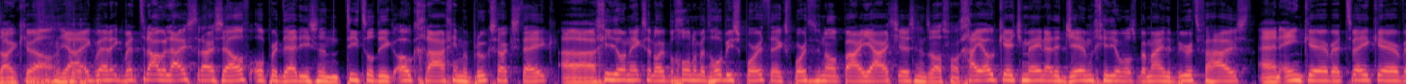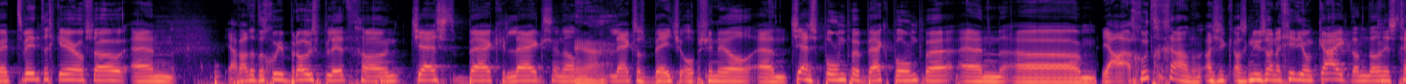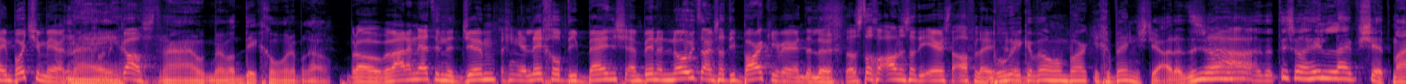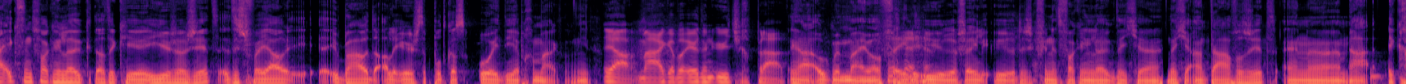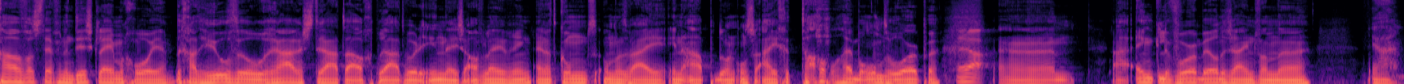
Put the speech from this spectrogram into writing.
Dankjewel. Ja, ik ben, ik ben trouwe luisteraar zelf. Opper Daddy is een titel die ik ook graag in mijn broekzak steek. Uh, Gideon en ik zijn ooit begonnen met hobbysporten. Ik sportte toen al een paar jaartjes. En het was van, ga je ook een keertje mee naar de gym? Gideon was bij mij in de buurt verhuisd. En één keer werd twee keer, werd twintig keer of zo. En ja, we hadden een goede bro split. Gewoon chest, back, legs. En dan legs was een beetje optioneel. En chest pompen, back pompen. En um, ja, goed gegaan. Als ik, als ik nu zo naar Gideon kijk, dan, dan is het geen botje meer. Dat nee. is gewoon de kast. Nou, ik ben wel dik geworden, bro. Bro, we waren net in de gym. We gingen liggen op die bench. En binnen no time zat die barkie weer in de lucht. Dat is toch wel anders dan die eerste aflevering. Broer, ik heb wel een barkie gebenched. Ja, dat is wel, ja. dat is wel hele lijp shit. Maar ik vind het fucking leuk dat ik hier, hier zo zit. Het is voor jou überhaupt de allereerste podcast ooit die heb gemaakt, of niet? Ja, maar ik heb al eerder een uurtje gepraat. Ja, ook met mij wel. Vele uren, vele uren. Dus ik vind het fucking leuk dat je, dat je aan tafel zit. En uh, ja, ik ga alvast even een disclaimer gooien. Er gaat heel veel rare straattaal gepraat worden in deze aflevering. En dat komt omdat wij in Apeldoorn onze eigen taal hebben ontworpen. Ja. Uh, enkele voorbeelden zijn van... Uh, ja,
